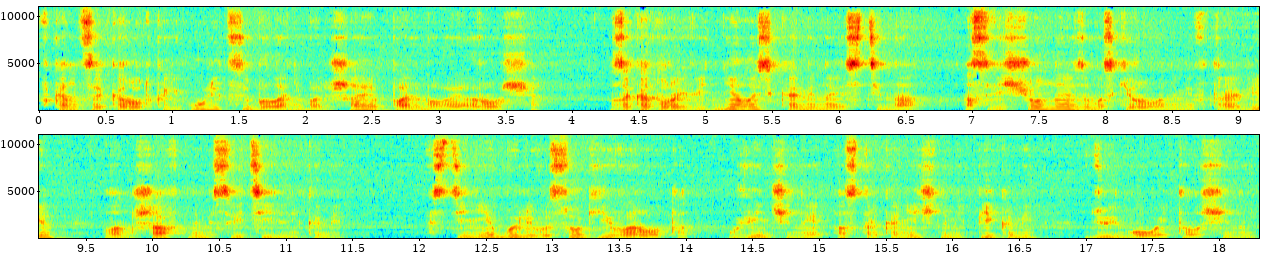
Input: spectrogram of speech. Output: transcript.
В конце короткой улицы была небольшая пальмовая роща, за которой виднелась каменная стена, освещенная замаскированными в траве ландшафтными светильниками. В стене были высокие ворота, увенчанные остроконечными пиками дюймовой толщины.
